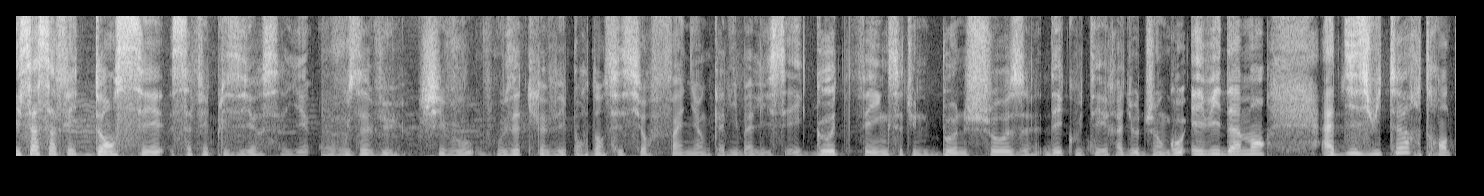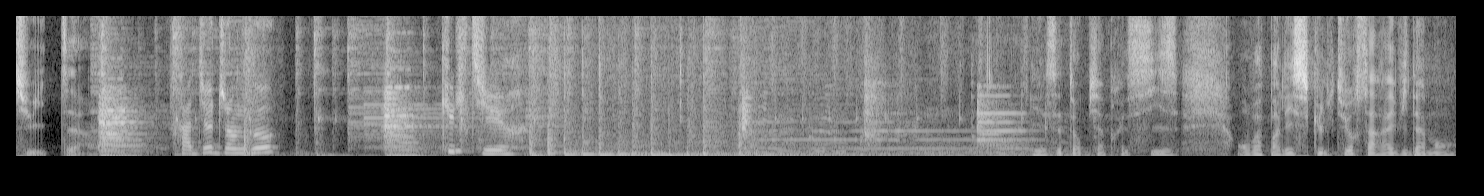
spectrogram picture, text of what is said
Et ça, ça fait danser, ça fait plaisir. Ça y est, on vous a vu chez vous. Vous vous êtes levé pour danser sur Fine Young Cannibalistes. Et Good Thing, c'est une bonne chose d'écouter Radio Django, évidemment, à 18h38. Radio Django. Culture. À cette heure bien précise, on va parler sculpture, Sarah, évidemment.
